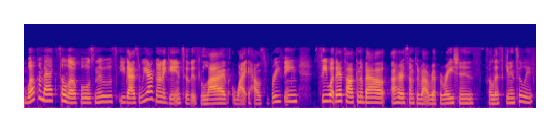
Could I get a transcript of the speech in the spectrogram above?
Welcome back to Love Bulls News. You guys, we are going to get into this live White House briefing, see what they're talking about. I heard something about reparations, so let's get into it.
